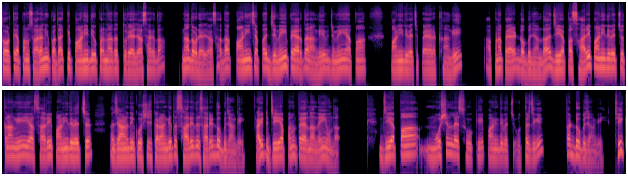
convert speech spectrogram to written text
ਤੌਰ ਤੇ ਆਪਾਂ ਨੂੰ ਸਾਰਿਆਂ ਨੂੰ ਪਤਾ ਕਿ ਪਾਣੀ ਦੇ ਉੱਪਰ ਨਾ ਤਾਂ ਤੁਰਿਆ ਜਾ ਸਕਦਾ, ਨਾ ਦੌੜਿਆ ਜਾ ਸਕਦਾ। ਪਾਣੀ 'ਚ ਆਪਾਂ ਜਿਵੇਂ ਹੀ ਪੈਰ ਧਰਾਂਗੇ, ਜਿਵੇਂ ਹੀ ਆਪਾਂ ਪਾਣੀ ਦੇ ਵਿੱਚ ਪੈਰ ਰੱਖਾਂਗੇ, ਆਪਣਾ ਪੈਰ ਡੁੱਬ ਜਾਂਦਾ। ਜੇ ਆਪਾਂ ਸਾਰੇ ਪਾਣੀ ਦੇ ਵਿੱਚ ਉਤਰਾਂਗੇ ਜਾਂ ਸਾਰੇ ਪਾਣੀ ਦੇ ਵਿੱਚ ਜਾਣ ਦੀ ਕੋਸ਼ਿਸ਼ ਕਰਾਂਗੇ ਤਾਂ ਸਾਰੇ ਦੇ ਸਾਰੇ ਡੁੱਬ ਜਾਾਂਗੇ ਰਾਈਟ ਜੇ ਆਪਾਂ ਨੂੰ ਤੈਰਨਾ ਨਹੀਂ ਆਉਂਦਾ। ਜੇ ਆਪਾਂ ਮੋਸ਼ਨਲੈਸ ਹੋ ਕੇ ਪਾਣੀ ਦੇ ਵਿੱਚ ਉਤਰ ਜਾਈਏ ਤਾਂ ਡੁੱਬ ਜਾਾਂਗੇ ਠੀਕ?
